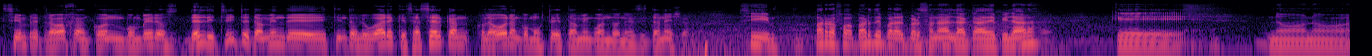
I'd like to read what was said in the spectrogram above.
Siempre trabajan con bomberos del distrito y también de distintos lugares que se acercan, colaboran como ustedes también cuando necesitan ellos. Sí, párrafo aparte para el personal de acá de Pilar, que no, no,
